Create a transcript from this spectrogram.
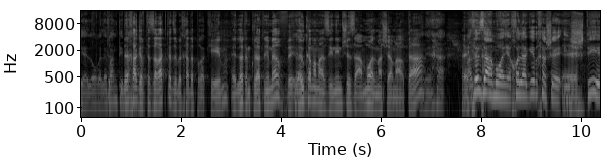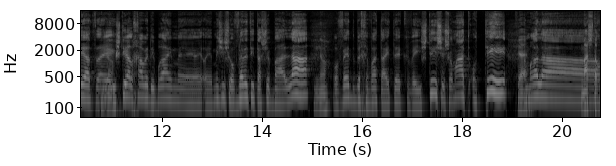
אהיה לא רלוונטי. דרך אגב, אתה זרקת את זה באחד הפרקים, אה, לא את הנקודת, אני אומר, והיו כמה מאזינים שזעמו על מה שאמרת. אני- מה זה זעמו? אני יכול להגיד לך שאשתי, את- נו. אשתי הלכה ודיברה עם אה, אה, מישהי שעובדת איתה, שבעלה. עובד בחברת הייטק, ואשתי ששומעת אותי, כן. אמרה לה משהו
